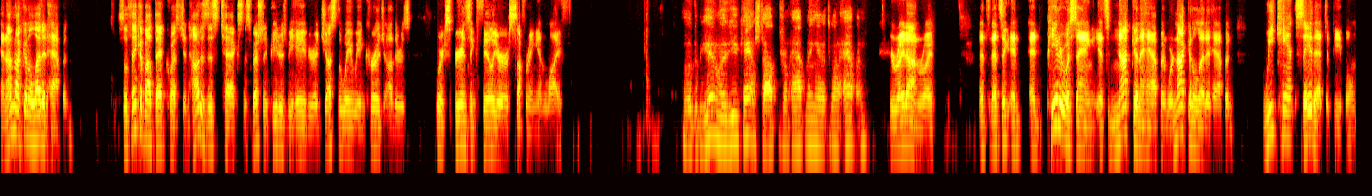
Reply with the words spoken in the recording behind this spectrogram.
and I'm not going to let it happen. So think about that question. How does this text, especially Peter's behavior, adjust the way we encourage others who are experiencing failure or suffering in life? Well, to begin with, you can't stop it from happening if it's going to happen. You're right on, Roy. That's that's it. And and Peter was saying it's not going to happen. We're not going to let it happen. We can't say that to people.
